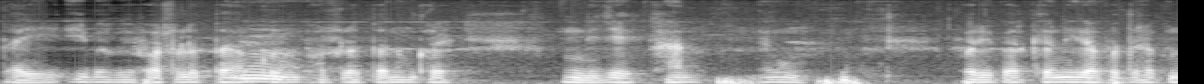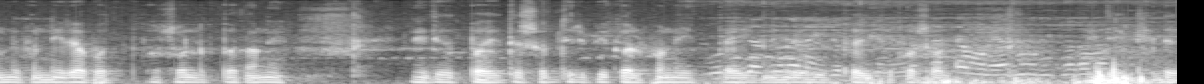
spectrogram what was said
তাই এইভাবে ফসল উৎপাদন করুন ফসল উৎপাদন করে নিজে খান এবং পরিবারকে নিরাপদ রাখুন। দেখুন নিরাপদ ফসল উৎপাদনে নিজে উৎপাদিত সবজির বিকল্প নেই, তাই নিজের উৎপাদিত ফসল নিজে খেলে,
